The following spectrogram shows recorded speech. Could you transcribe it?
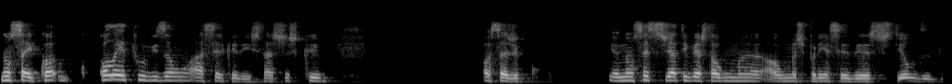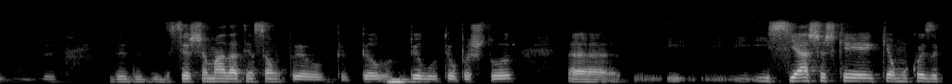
Não sei, qual, qual é a tua visão acerca disto? Achas que, ou seja, eu não sei se já tiveste alguma, alguma experiência desse estilo de, de, de, de, ser chamada a atenção pelo, pelo, uhum. pelo teu pastor Uh, e, e, se achas que é, que é uma coisa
